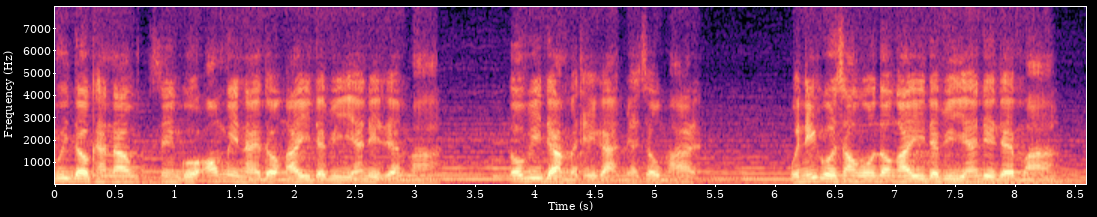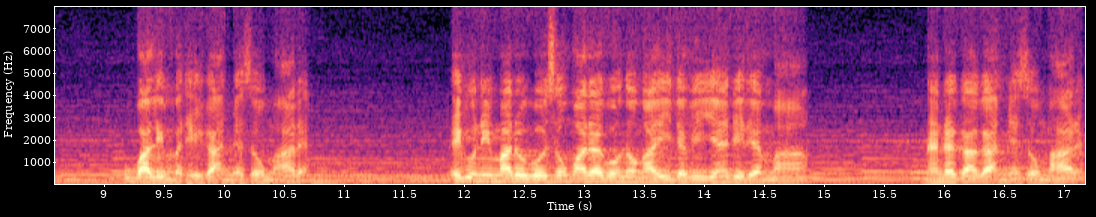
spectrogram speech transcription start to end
ပြီးတော့ခန္ဓာစဉ်ကိုအောင်းမိနိုင်သောငါဤတပိယံနေတဲ့မှာသောပိဒမထေကအမျက်ဆုံးပါတဲ့ဝိနည်းကိုဆောင်ကုန်သောငါဤတပိယံနေတဲ့မှာဥပါလိမထေကအမျက်ဆုံးပါတဲ့ဘေကုဏီမတို့ကိုဆုံးမတတ်ကုန်သောငါဤတပိယံနေတဲ့မှာနန္ဒကကအမျက်ဆုံးပါတဲ့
